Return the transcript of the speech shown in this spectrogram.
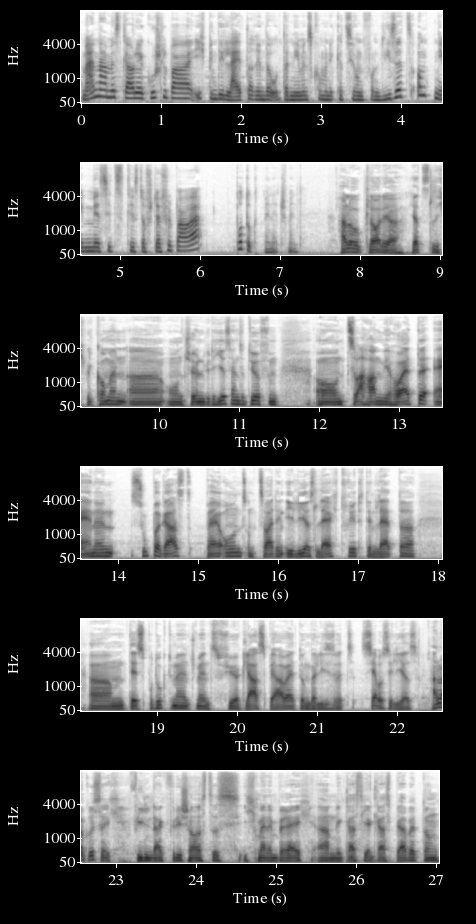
Mein Name ist Claudia Guschelbauer, ich bin die Leiterin der Unternehmenskommunikation von Lisetz und neben mir sitzt Christoph Stöffelbauer, Produktmanagement. Hallo Claudia, herzlich willkommen äh, und schön wieder hier sein zu dürfen. Und zwar haben wir heute einen super Gast bei uns und zwar den Elias Leichtfried, den Leiter ähm, des Produktmanagements für Glasbearbeitung bei Elisabeth. Servus Elias. Hallo, grüß euch. Vielen Dank für die Chance, dass ich meinen Bereich, ähm, den Glasliga Glasbearbeitung,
